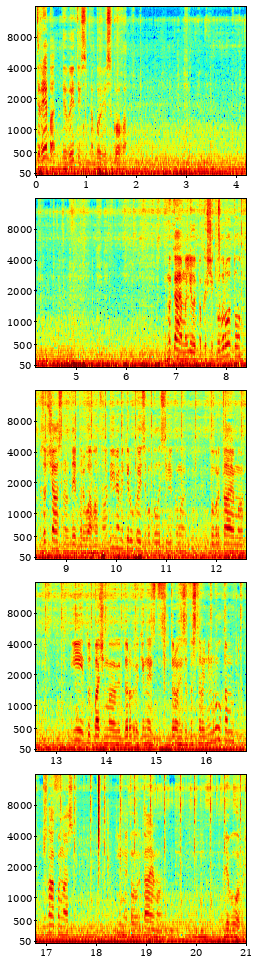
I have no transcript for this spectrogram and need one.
треба дивитись обов'язково. Вмикаємо лівий покажчик повороту, завчасно даємо перевагу автомобілям, які рухаються по полосі, яку ми повертаємо. І тут бачимо кінець дороги з одностороннім рухом, знак у нас. І ми повертаємо ліворуч.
